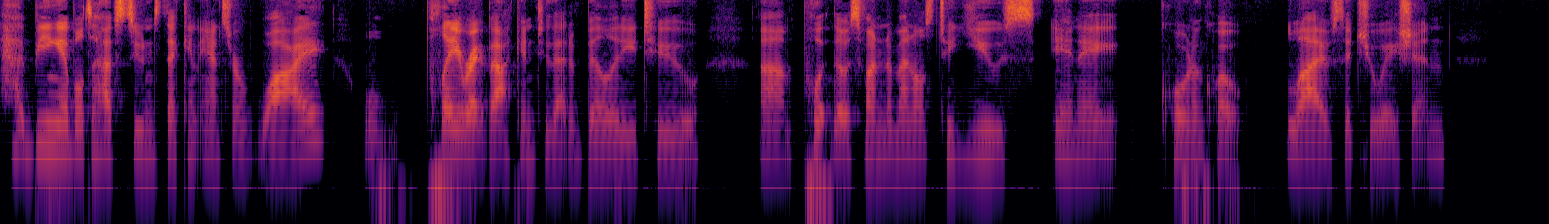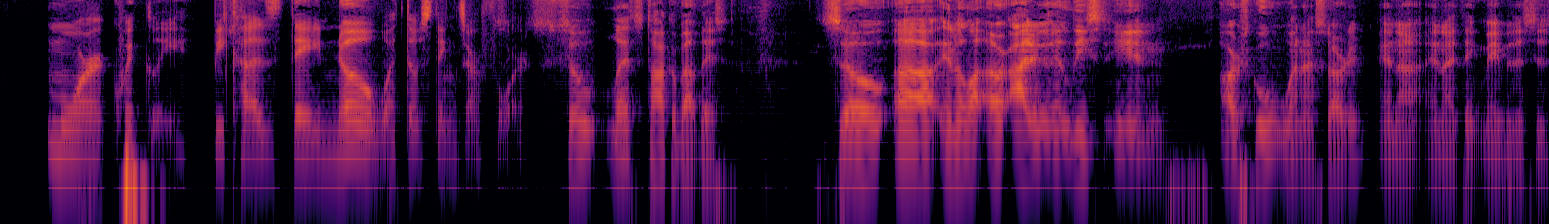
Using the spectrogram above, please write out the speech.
ha- being able to have students that can answer why will play right back into that ability to um, put those fundamentals to use in a quote unquote live situation more quickly because they know what those things are for. So let's talk about this. So uh, in a lot, or I, at least in our school when I started, and I, and I think maybe this is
